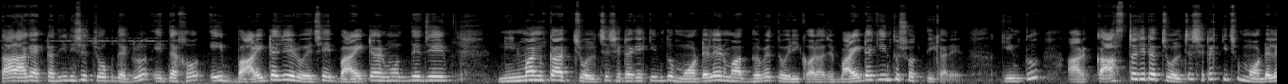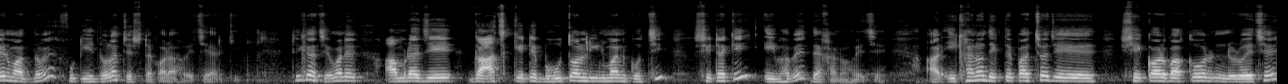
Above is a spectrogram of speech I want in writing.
তার আগে একটা জিনিসে চোখ দেখল, এই দেখো, এই বাড়িটা যে রয়েছে, এই বাড়িটার মধ্যে যে নির্মাণ কাজ চলছে, সেটাকে কিন্তু মডেলের মাধ্যমে তৈরি করা হয়েছে। বাড়িটা কিন্তু সত্যিকারের। কিন্তু আর কাজটা যেটা চলছে, সেটা কিছু মডেলের মাধ্যমে ফুটিয়ে তোলার চেষ্টা করা হয়েছে আর কি। ঠিক আছে? মানে আমরা যে গাছ কেটে বহুতল নির্মাণ করছি, সেটাকেই এইভাবে দেখানো হয়েছে। আর এখানেও দেখতে পাচ্ছ যে শেকড় বাকড় রয়েছে।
